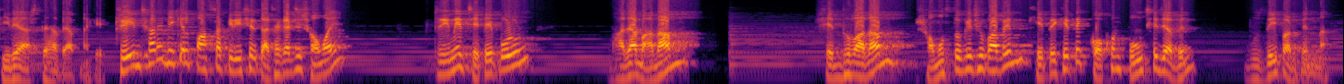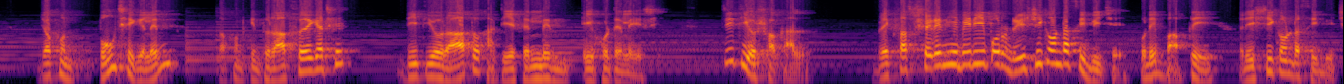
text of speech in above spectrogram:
ফিরে আসতে হবে আপনাকে। ট্রেন ছাড়ে বিকেল পাঁচটা তিরিশের কাছাকাছি সময়। ট্রেনে চেপে পড়ুন। ভাজা বাদাম, সেদ্ধ বাদাম, সমস্ত কিছু পাবেন। খেতে খেতে কখন পৌঁছে যাবেন বুঝতেই পারবেন না। যখন পৌঁছে গেলেন, তখন কিন্তু রাত হয়ে গেছে। দ্বিতীয় রাতও কাটিয়ে ফেললেন এই হোটেলে এসে। তৃতীয় সকাল। ব্রেকফাস্ট সেরে নিয়ে বেরিয়ে পড়ুন ঋষিকন্ডা সি বিচে। ওরে বাপরে ঋষিকন্ডা সি বিচ।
